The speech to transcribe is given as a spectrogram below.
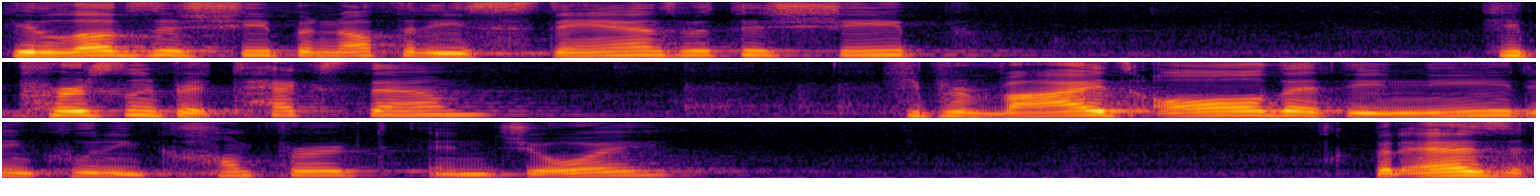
He loves his sheep enough that he stands with his sheep. He personally protects them. He provides all that they need, including comfort and joy. But as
